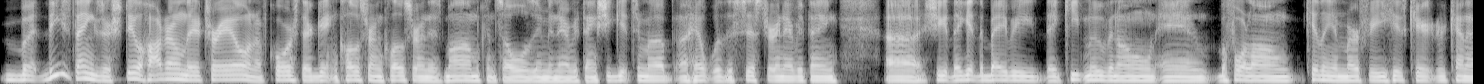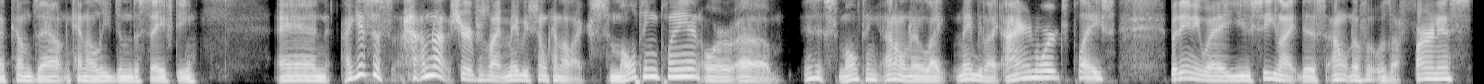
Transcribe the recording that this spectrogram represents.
But these things are still hotter on their trail. And of course, they're getting closer and closer. And his mom consoles him and everything. She gets him up, uh, help with his sister and everything. Uh, she, they get the baby, they keep moving on. And before long, Cillian Murphy, his character kind of comes out and kind of leads them to safety. And I guess it's, I'm not sure if it's like maybe some kind of like smelting plant or, uh, is it smelting? I don't know, like maybe like ironworks place. But anyway, you see like this, I don't know if it was a furnace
